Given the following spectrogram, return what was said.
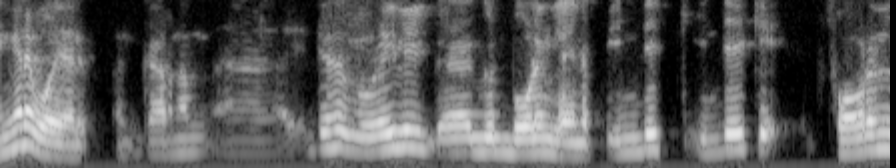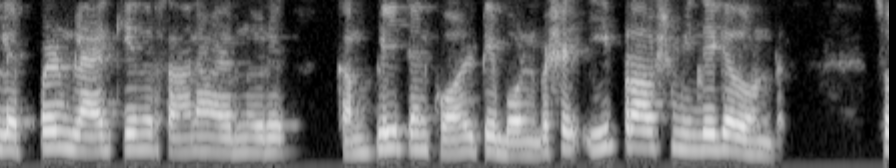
എങ്ങനെ പോയാലും. കാരണം it is really good bowling lineup India ഇന്ത്യയ്ക്ക് ഫോറിനിൽ എപ്പോഴും ലാക്ക് ചെയ്യുന്ന ഒരു സാധനമായിരുന്നു ഒരു കംപ്ലീറ്റ് ആൻഡ് ക്വാളിറ്റി ബോളിംഗ് പക്ഷെ ഈ പ്രാവശ്യം ഇന്ത്യയ്ക്ക് അതുണ്ട്. സോ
